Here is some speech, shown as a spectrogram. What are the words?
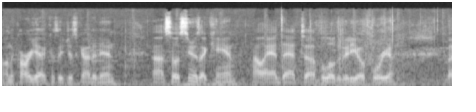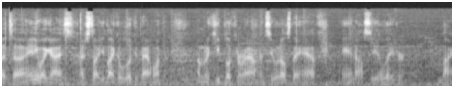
on the car yet because they just got it in. Uh, so as soon as I can I'll add that uh, below the video for you but uh, anyway guys I just thought you'd like a look at that one. I'm gonna keep looking around and see what else they have and I'll see you later. Bye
